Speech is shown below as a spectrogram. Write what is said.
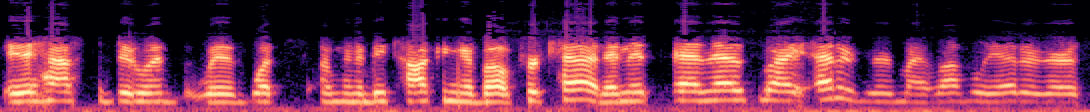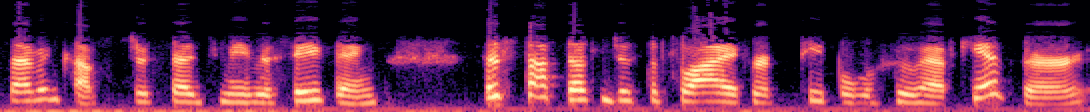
It has to do with with what I'm going to be talking about for TED, and it and as my editor, my lovely editor at Seven Cups, just said to me this evening, this stuff doesn't just apply for people who have cancer.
